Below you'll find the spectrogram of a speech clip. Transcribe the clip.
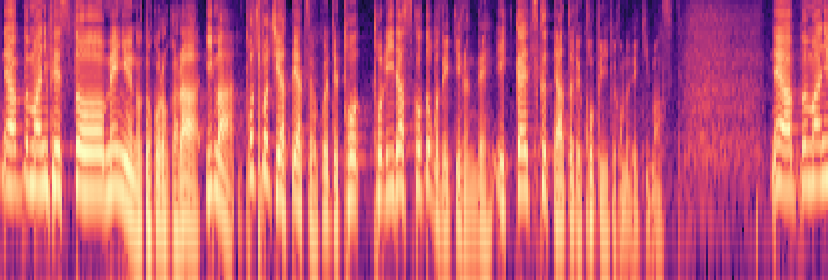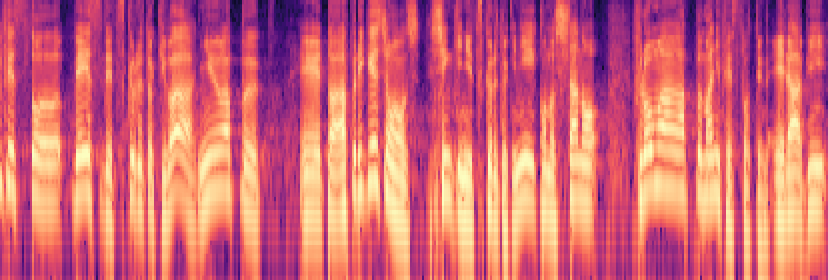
で App Manifest メニューのところから今ポチポチやったやつをこうやって取り出すこともできるんで一回作って後でコピーとかもできます。で App Manifest ベースで作るときは new app えーと、アプリケーションを新規に作るときにこの下の From an App Manifest っていうのを選び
